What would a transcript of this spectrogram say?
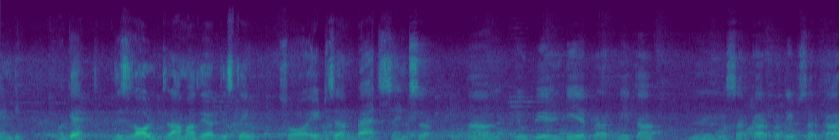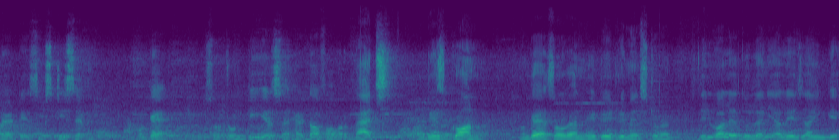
Gandhi okay this is all drama there this thing So 87 batch sends uh, UPA NDA Pranita hmm, Sarkar Pradeep Sarkar at uh, 67. Okay, so 20 years ahead of our batch, it is gone. Okay, so when it, it remains to uh, Dilwale Dulhania Le Jayenge,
